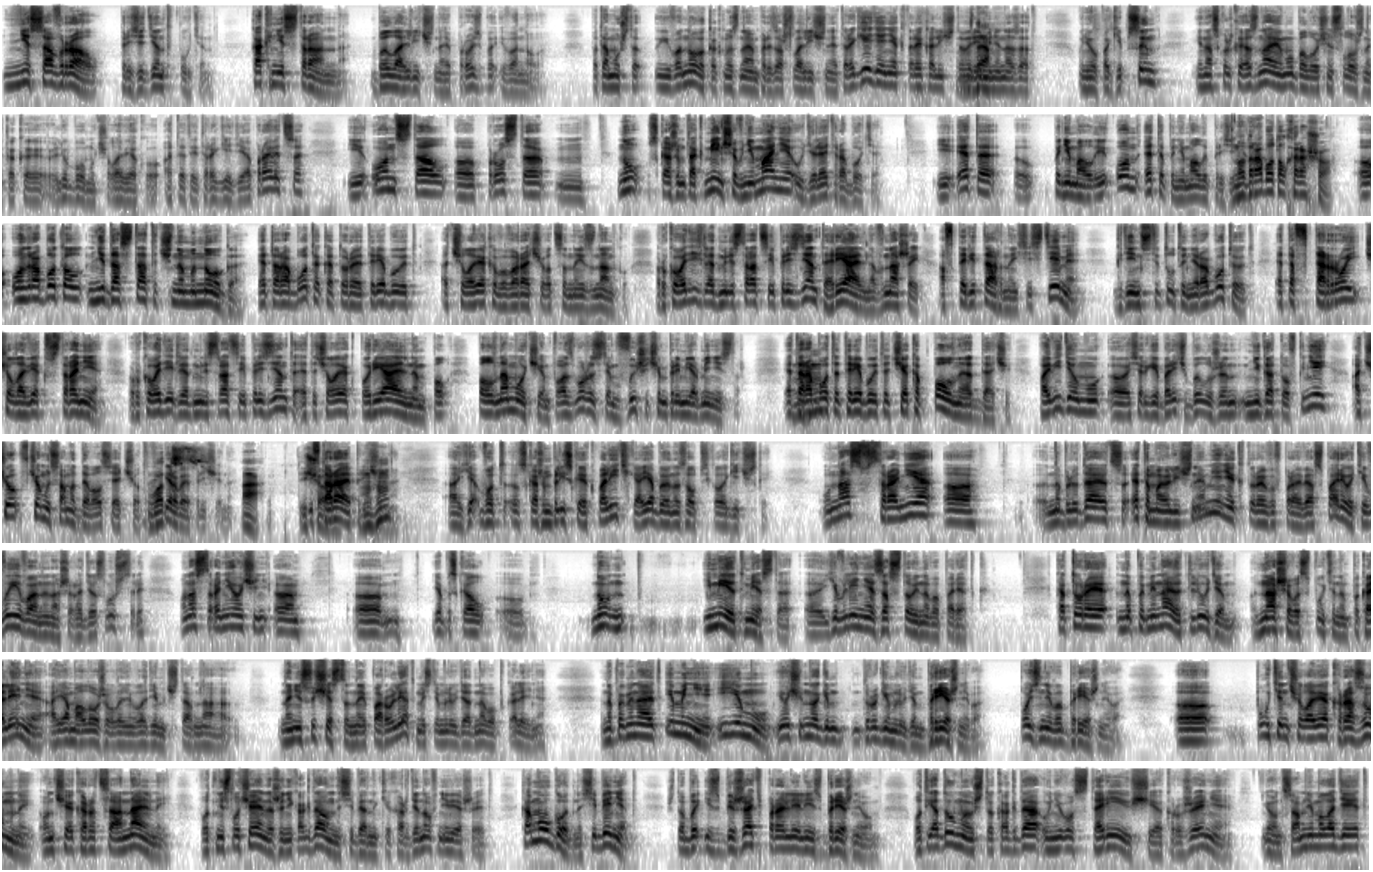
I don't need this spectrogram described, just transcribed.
Не соврал президент Путин – как ни странно, была личная просьба Иванова. Потому что у Иванова, как мы знаем, произошла личная трагедия некоторое количество времени да. назад. У него погиб сын, и, насколько я знаю, ему было очень сложно, как и любому человеку, от этой трагедии оправиться. И он стал э, просто, ну, скажем так, меньше внимания уделять работе. И это э, понимал и он, это понимал и президент. Но доработал хорошо. Он работал недостаточно много. Это работа, которая требует от человека выворачиваться наизнанку. Руководитель администрации президента реально в нашей авторитарной системе, где институты не работают, это второй человек в стране. Руководитель администрации президента – это человек по реальным пол полномочиям, по возможностям выше, чем премьер-министр. Эта угу. работа требует от человека полной отдачи. По-видимому, э, Сергей Борисович был уже не готов к ней, а чё, в чем и сам отдавался отчет. Вот... Это первая причина. А, еще. И вторая причина. Угу. Я, вот, скажем, близкая к политике, а я бы ее назвал психологической. У нас в стране э, наблюдаются, это мое личное мнение, которое вы вправе оспаривать, и вы, Иван, и наши радиослушатели, у нас в стране очень, э, э, я бы сказал, э, ну, имеют место э, явления застойного порядка, которые напоминают людям нашего с Путиным поколения, а я моложе Владимира Владимировича там на, на несущественные пару лет, мы с ним люди одного поколения, напоминают и мне, и ему, и очень многим другим людям Брежнева, позднего Брежнева. Э, Путин человек разумный, он человек рациональный. Вот не случайно же никогда он на себя никаких орденов не вешает. Кому угодно, себе нет, чтобы избежать параллелей с Брежневым. Вот я думаю, что когда у него стареющее окружение, и он сам не молодеет,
